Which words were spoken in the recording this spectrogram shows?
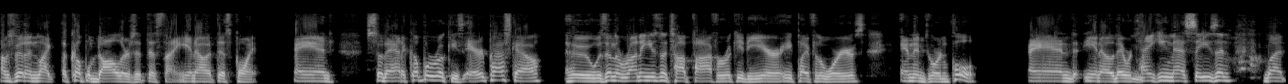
I'm spending like a couple dollars at this thing, you know, at this point. And so they had a couple rookies, Eric Paschall, who was in the running. He's in the top five for rookie of the year. He played for the Warriors and then Jordan Poole. And, you know, they were hmm. tanking that season, but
